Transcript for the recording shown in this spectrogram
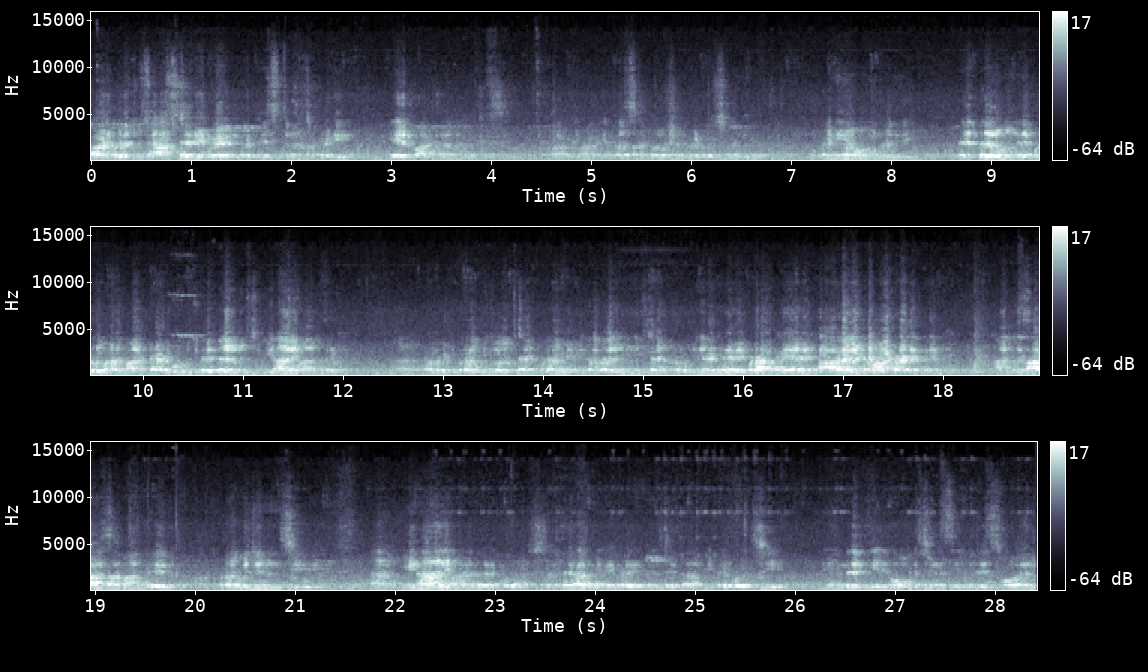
వారు కూడా చూసి ఆశ్చర్యపోయారు ఇక్కడ చేస్తున్న చక్కటి ఏర్పాట్లను చూసి. వారికి మాకు ఎంతో సంతోషం ఇక్కడికి వచ్చినందుకు. ఒక నియమం ఉంటుంది. పెద్దల ముందు ఎప్పుడు మనం మాట్లాడకూడదు పెద్దల నుంచి వినాలి మాత్రం. ఆ, కాబట్టి ప్రభుత్వం వచ్చాక కూడా మేము ఇంకా పదిహేను నిమిషాలు ప్రభుత్వం అడిగారు ఎప్పుడు ఆపేయాలంటే అరగంట మాట్లాడండి అంత సాహసం మాకు లేదు. ప్రభుజీ నుంచి వినాలి మనందరం కూడా. శ్రద్ధగా వినే ప్రయత్నం చేద్దాం. ఇక్కడికి వచ్చి మీ అందరికీ ఏదో ఒక చిన్న సేవ చేసుకోవాలి.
